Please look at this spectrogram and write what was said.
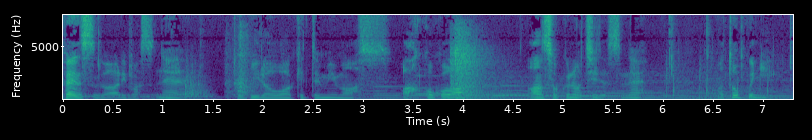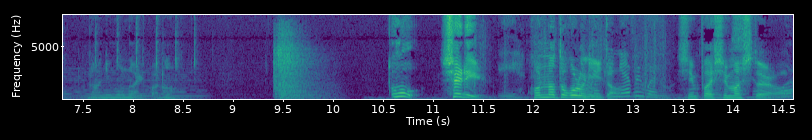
フェンスがありますね。扉を開けてみます。あここは安息の地ですね、まあ、特に何もないかな。おシェリーこんなところにいた。心配しましたよ。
